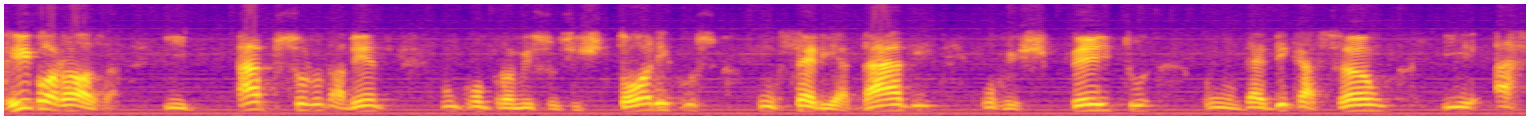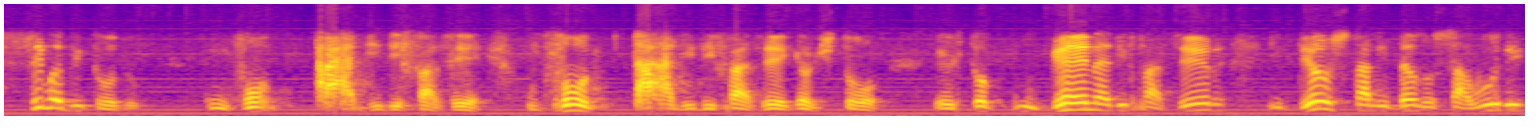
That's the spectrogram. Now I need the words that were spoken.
rigorosa e absolutamente com compromissos históricos, com seriedade, com respeito, com dedicação e, acima de tudo, com vontade de fazer, vontade de fazer que eu estou. Eu estou com gana de fazer e Deus está me dando saúde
